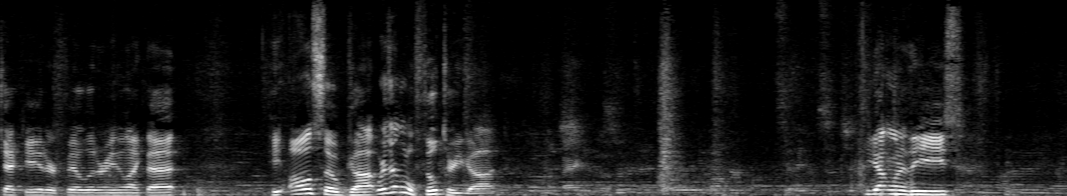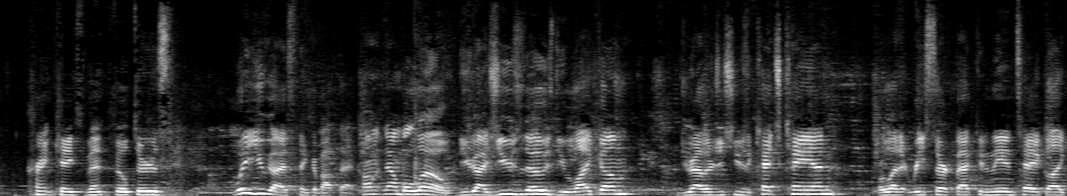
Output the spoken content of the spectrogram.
check it or fill it or anything like that. He also got, where's that little filter you got? You got one of these crankcase vent filters. What do you guys think about that? Comment down below. Do you guys use those? Do you like them? Do you rather just use a catch can or let it recirc back into the intake like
